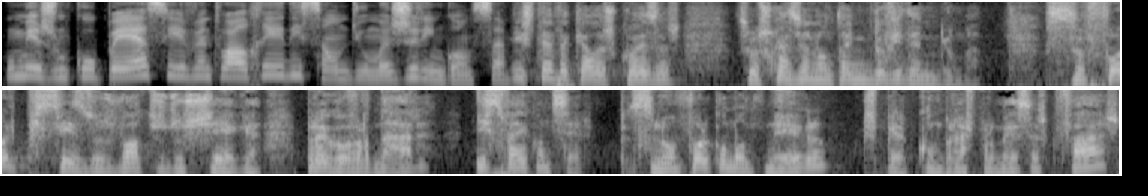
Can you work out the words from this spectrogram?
O mesmo com o PS e a eventual reedição de uma geringonça. Isto é daquelas coisas sobre as quais eu não tenho dúvida nenhuma. Se for preciso os votos do Chega para governar, isso vai acontecer se não for com Montenegro, que espero que cumpra as promessas que faz,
